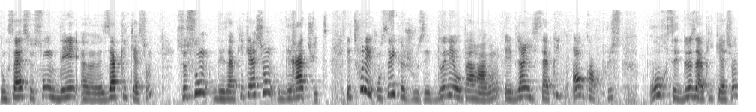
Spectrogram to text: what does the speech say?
Donc ça, ce sont des euh, applications Ce sont des applications gratuites. Et tous les conseils que je vous ai donnés auparavant, eh bien, ils s'appliquent encore plus pour ces deux applications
